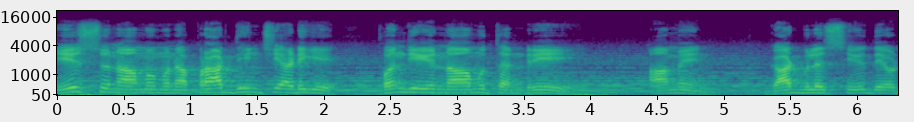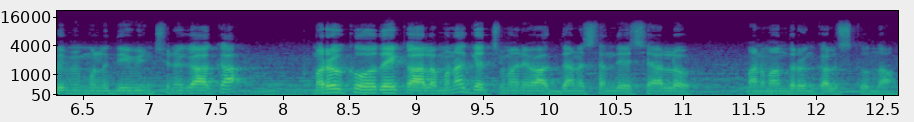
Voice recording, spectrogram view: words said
ఈసునామమున ప్రార్థించి అడిగి పొంది ఉన్నాము తండ్రి. ఆమెన్. God bless you. దేవుడు మిమ్మల్ని దీవించునుగాక. మరొక ఉదయకాలమున గచ్చమని వాగ్దాన సందేశాల్లో మనమందరం కలుసుకుందాం.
